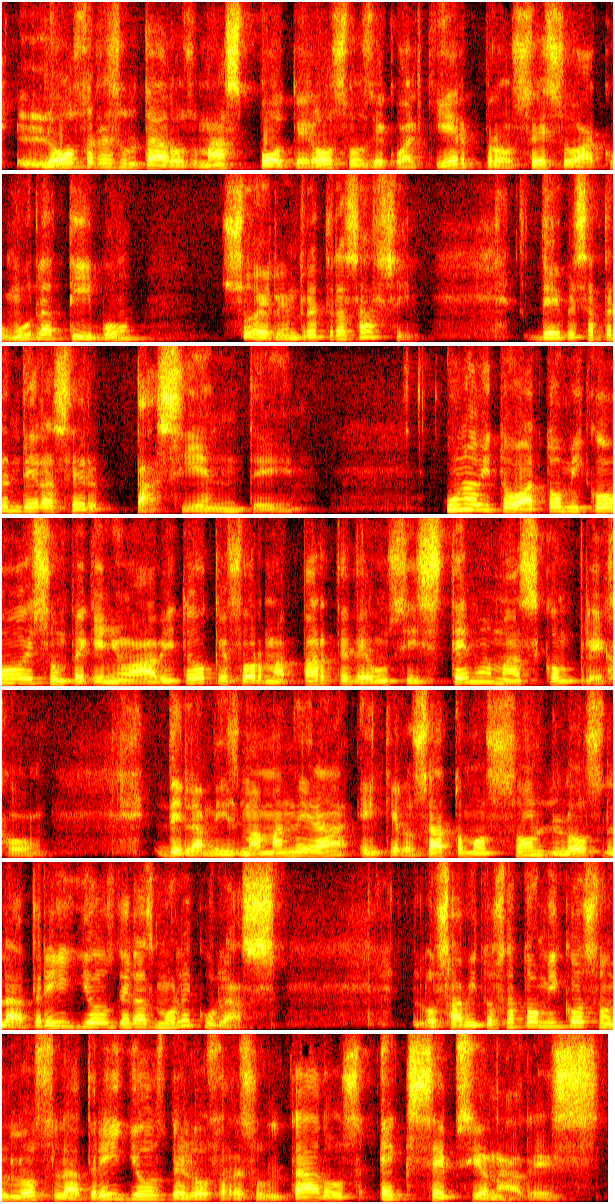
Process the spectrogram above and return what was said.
Los resultados más poderosos de cualquier proceso acumulativo suelen retrasarse. Debes aprender a ser paciente. Un hábito atómico es un pequeño hábito que forma parte de un sistema más complejo. De la misma manera en que los átomos son los ladrillos de las moléculas. Los hábitos atómicos son los ladrillos de los resultados excepcionales.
